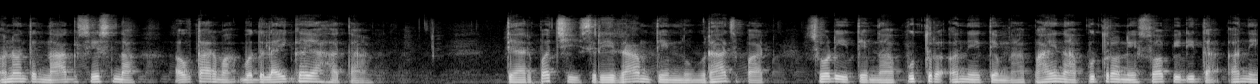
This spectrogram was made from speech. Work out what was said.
અનંત નાગશેષના અવતારમાં બદલાઈ ગયા હતા. ત્યાર પછી શ્રી રામ તેમનું રાજપાટ છોડી તેમના પુત્ર અને તેમના ભાઈના પુત્રોને સોંપી દીધા અને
